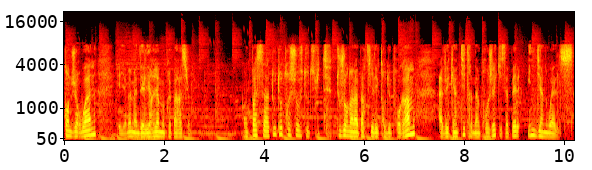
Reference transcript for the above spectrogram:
Conjure One, et il y a même un Delirium en préparation. On passe à toute autre chose tout de suite, toujours dans la partie électro du programme, avec un titre d'un projet qui s'appelle Indian Wells.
